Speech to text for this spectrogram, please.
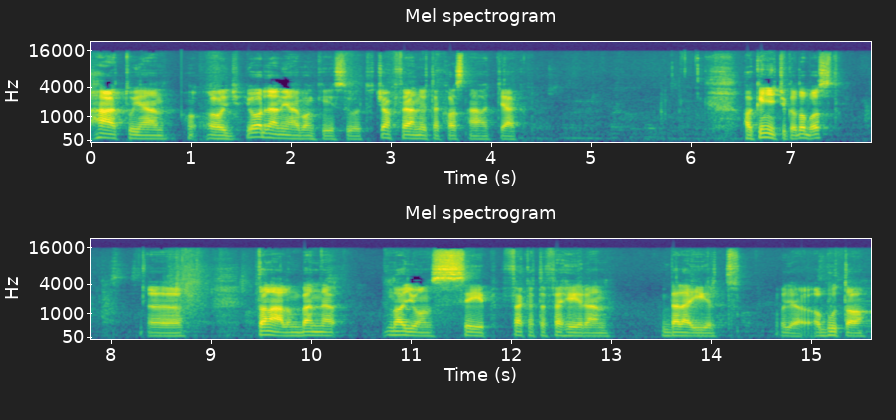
Hátulján, hogy Jordániában készült, csak felnőttek használhatják. Ha kinyitjuk a dobozt, találunk benne nagyon szép fekete-fehéren beleírt ugye a buta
